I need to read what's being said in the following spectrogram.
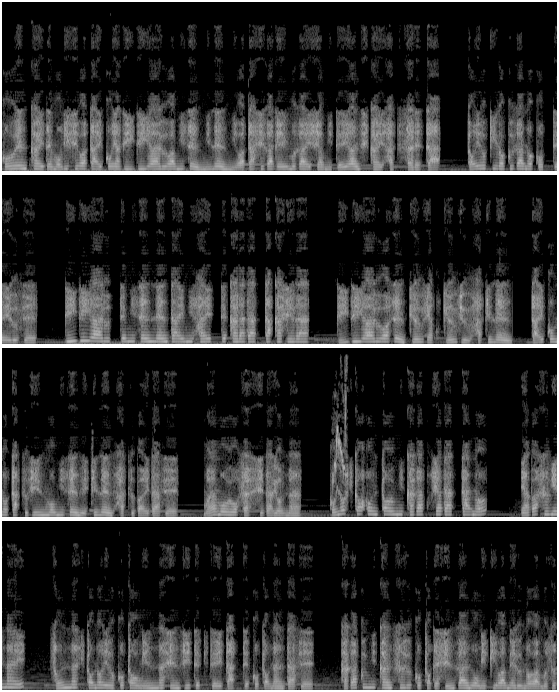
講演会で森氏は太鼓や DDR は2002年に私がゲーム会社に提案し開発された。という記録が残っているぜ。DDR って2000年代に入ってからだったかしら？?DDR は1998年、太鼓の達人も2001年発売だぜ。まあもうお察しだよな。この人本当に科学者だったの？やばすぎない？そんな人の言うことをみんな信じてきていたってことなんだぜ。科学に関することで心眼を見極めるのは難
